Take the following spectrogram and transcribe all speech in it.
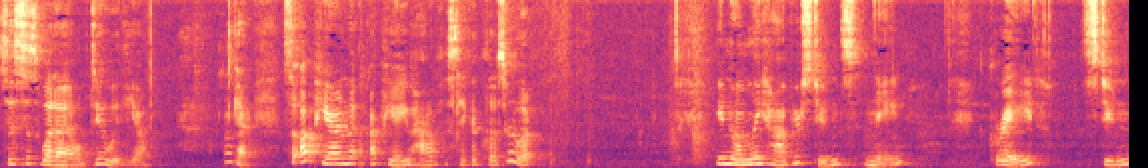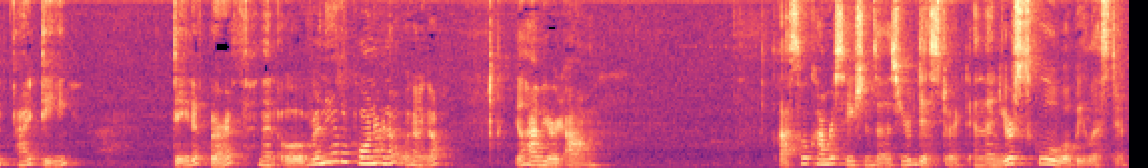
So this is what I'll do with you. Okay, so up here, in the, up here you have, let's take a closer look. You normally have your student's name, grade, student ID, date of birth, and then over in the other corner, no, we're going to go, you'll have your um, classical conversations as your district, and then your school will be listed.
